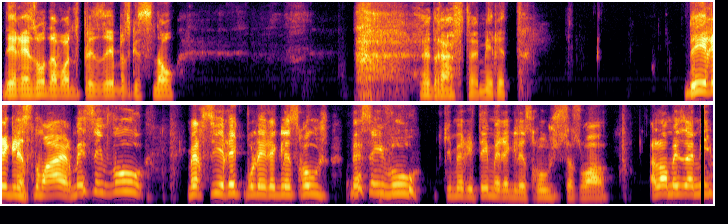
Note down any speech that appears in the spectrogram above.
des raisons d'avoir du plaisir parce que sinon, le draft mérite des réglisses noires. Mais c'est vous Merci Eric pour les réglisses rouges. Mais c'est vous qui méritez mes réglisses rouges ce soir. Alors, mes amis,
